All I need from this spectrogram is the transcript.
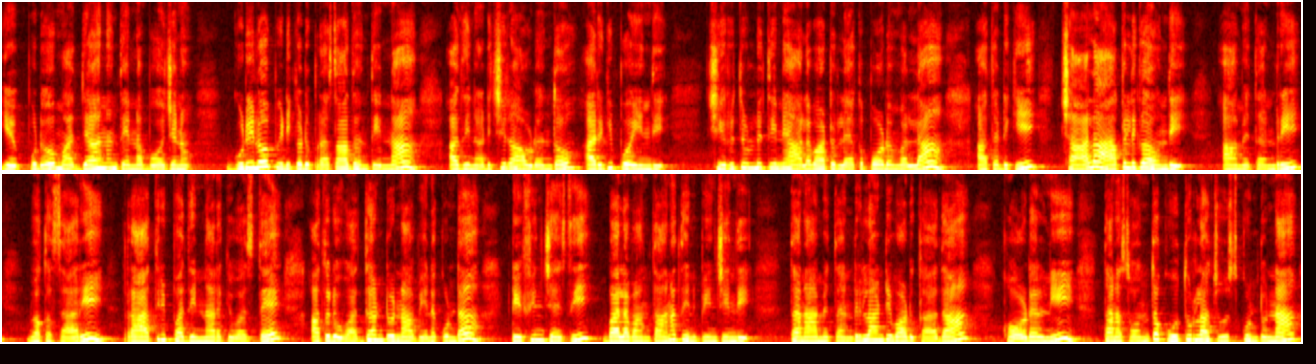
ఎప్పుడో మధ్యాహ్నం తిన్న భోజనం. గుడిలో పిడికడు ప్రసాదం తిన్నా అది నడిచి రావడంతో అరిగిపోయింది. చిరుతిళ్ళు తినే అలవాటు లేకపోవడం వల్ల అతడికి చాలా ఆకలిగా ఉంది. ఆమె తండ్రి ఒకసారి రాత్రి పదిన్నరకి వస్తే అతడు వద్దంటున్నా వినకుండా టిఫిన్ చేసి బలవంతాన తినిపించింది. తన ఆమె తండ్రి లాంటి వాడు కాదా? కోడల్ని తన సొంత కూతుర్లా చూసుకుంటున్నా?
